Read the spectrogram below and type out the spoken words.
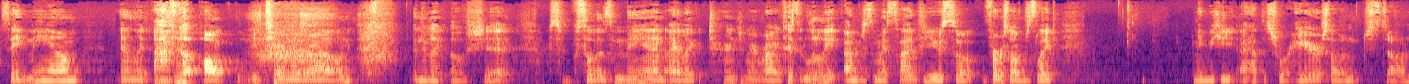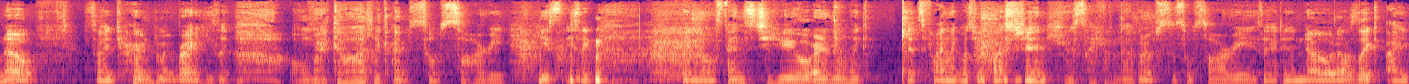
say ma'am and like i have to awkwardly turn around and they're like oh shit. So, so this man i like turn to my right because literally i'm just in my side view. So first off just like maybe he i have the short hair so i don't just i don't know. So i turn to my right and he's like oh my god like i'm so sorry. He's, he's like like no offense to you or anything. I'm like it's fine like what's your question? He was like oh my god but i'm so, so sorry. He's like i didn't know. And i was like i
